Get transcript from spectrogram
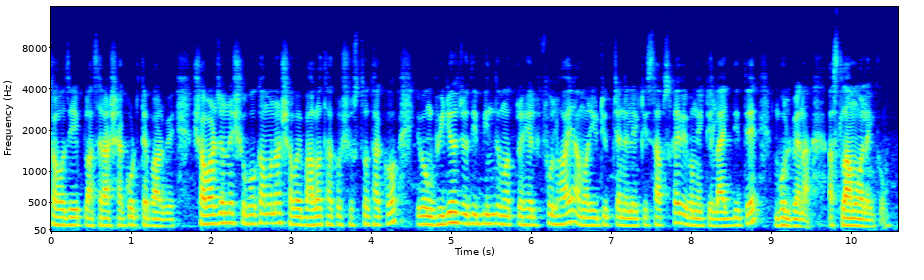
সহজেই প্লাসের আশা করতে পারবে। সবার জন্য শুভকামনা, সবাই ভালো থাকো, সুস্থ থাকো এবং ভিডিও যদি বিন্দুমাত্র হেল্পফুল হয়, আমার ইউটিউব চ্যানেলে একটি সাবস্ক্রাইব এবং একটি লাইক দিতে ভুলবে না। আসসালামু আলাইকুম।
